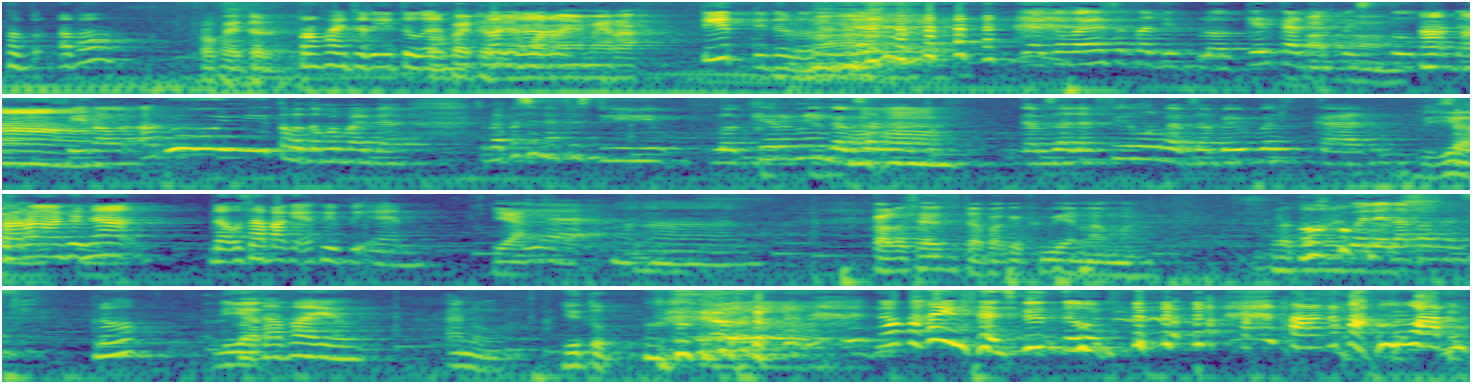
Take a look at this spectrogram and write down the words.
apa Provider. provider itu kan. Provider yang warnanya merah. tit gitu loh. yang kemarin sempat diblokir kan Netflix Ah, ah. tuh pada Ah, ah. viral. Aduh ini teman-teman pada kenapa sih Netflix diblokir nih nggak bisa nggak bisa lihat film nggak bisa bebas kan? Iya. Sekarang akhirnya nggak usah pakai VPN. Ya. Iya. Heeh. Kalau saya sudah pakai VPN lama. Buat Oh. lihat apa mas? Loh, Lihat. buat apa yuk? Anu, YouTube. Ngapain ya YouTube? tak ketahuan.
